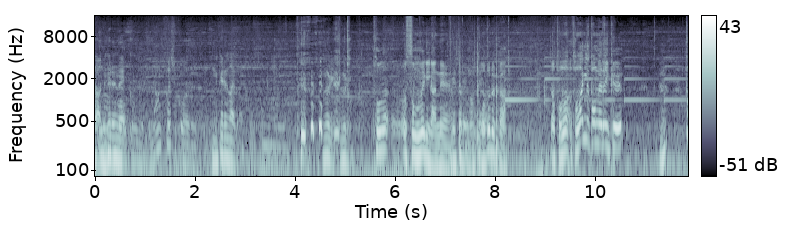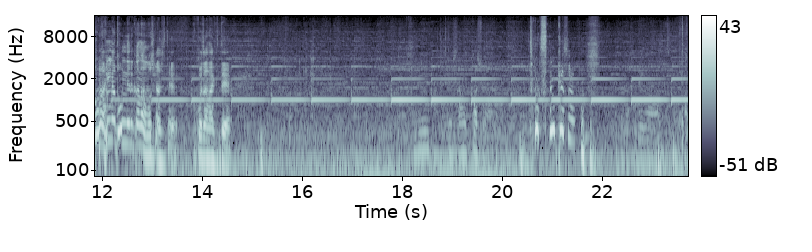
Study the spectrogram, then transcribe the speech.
や抜けれない。何箇所かある抜けれないわ。無理無理。となそう無理だね戻るか。じゃあとな隣のトンネル行く？隣のトンネルかな？もしかして。ここじゃなくて。3箇所ある。3箇所。それがあっ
